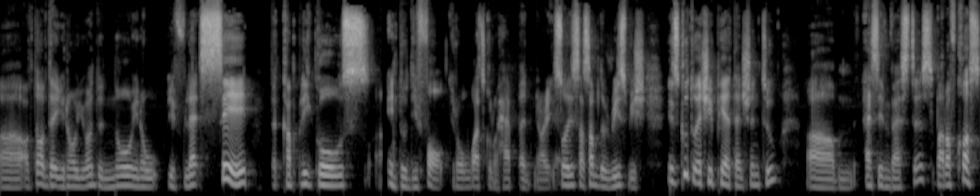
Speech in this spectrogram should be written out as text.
Uh, on top of that, you know, you want to know, you know, if let's say the company goes into default, you know, what's going to happen, right? Yeah. So these are some of the risks which it's good to actually pay attention to um, as investors. But of course,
